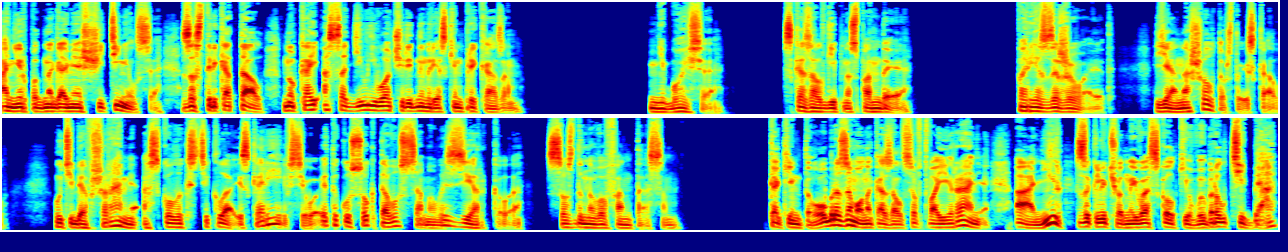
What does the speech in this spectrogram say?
Анир под ногами ощетинился, застрекотал, но Кай осадил его очередным резким приказом. «Не бойся», — сказал Гипнос Пандея. «Порез заживает. Я нашел то, что искал. У тебя в шраме осколок стекла, и, скорее всего, это кусок того самого зеркала, созданного Фантасом. Каким-то образом он оказался в твоей ране, а Анир, заключенный в осколке, выбрал тебя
